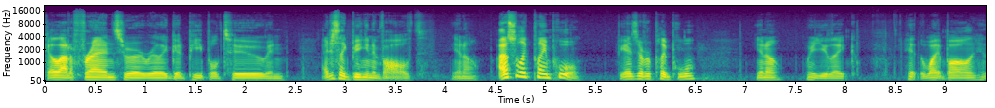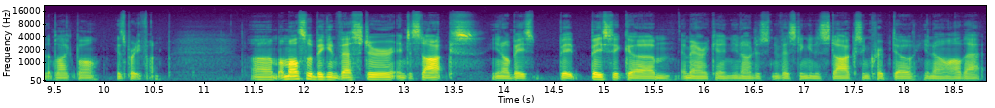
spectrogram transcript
Got a lot of friends who are really good people too, and I just like being involved. You know. I also like playing pool. If you guys ever play pool? You know, where you like hit the white ball and hit the black ball. It's pretty fun. Um, I'm also a big investor into stocks. You know, base, ba- basic um, American. You know, just investing into stocks and crypto. You know, all that.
